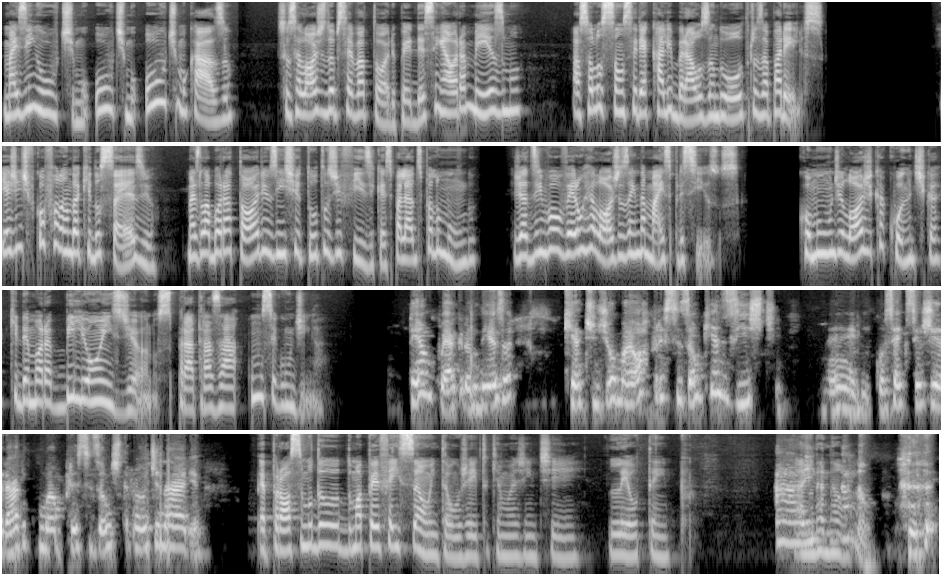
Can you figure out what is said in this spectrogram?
Mas em último, último, último caso, se os relógios do observatório perdessem a hora mesmo, a solução seria calibrar usando outros aparelhos. E a gente ficou falando aqui do Césio, mas laboratórios e institutos de física espalhados pelo mundo já desenvolveram relógios ainda mais precisos, como um de lógica quântica que demora bilhões de anos para atrasar um segundinho. tempo é a grandeza que atingiu a maior precisão que existe. Né? Ele consegue ser gerado com uma precisão extraordinária. É próximo do- de uma perfeição, então, o jeito que a gente lê o tempo. Ah, Ainda não. não.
